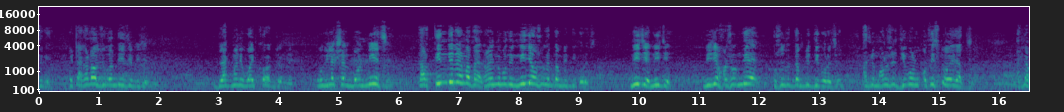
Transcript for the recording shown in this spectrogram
থেকে এই টাকাটাও যোগান দিয়েছে বিজেপি। ব্ল্যাক মানি হোয়াইট করার জন্য। এবং ইলেকশন বন্ড নিয়েছে, তার তিন দিনের মাথায় নরেন্দ্র মোদী নিজে ওষুধের দাম বৃদ্ধি করেছে। নিজে নিজে। নিজে ভাষণ দিয়ে ওষুধের দাম বৃদ্ধি করেছেন। আজকে মানুষের জীবন অতিষ্ঠ হয়ে যাচ্ছে। একটা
